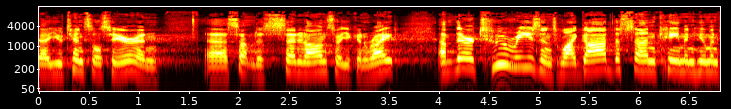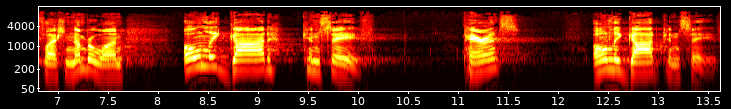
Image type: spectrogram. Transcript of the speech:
uh, utensils here and uh, something to set it on so you can write. Um, there are two reasons why God the Son came in human flesh. Number one, only God can save. Parents, only God can save.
